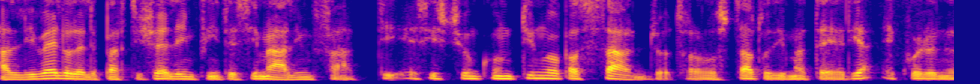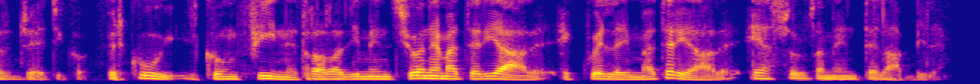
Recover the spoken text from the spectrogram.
A livello delle particelle infinitesimali, infatti, esiste un continuo passaggio tra lo stato di materia e quello energetico, per cui il confine tra la dimensione materiale e quella immateriale è assolutamente labile.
